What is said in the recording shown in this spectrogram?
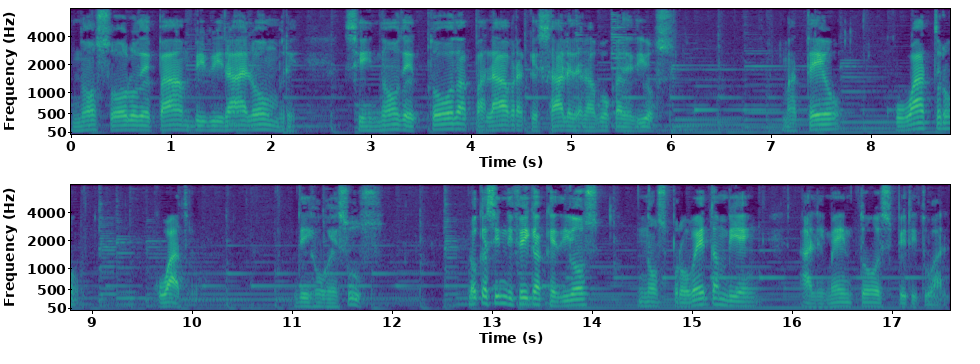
No solo de pan vivirá el hombre, sino de toda palabra que sale de la boca de Dios. Mateo 4, 4. Dijo Jesús. Lo que significa que Dios nos provee también alimento espiritual.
